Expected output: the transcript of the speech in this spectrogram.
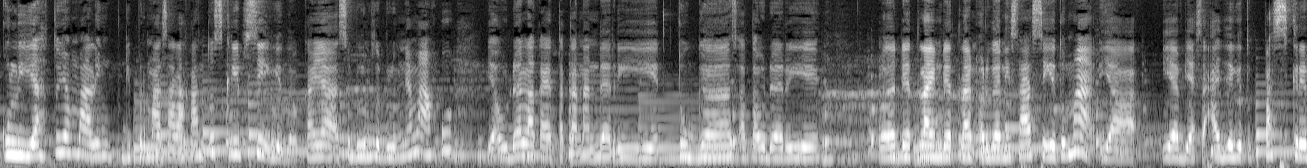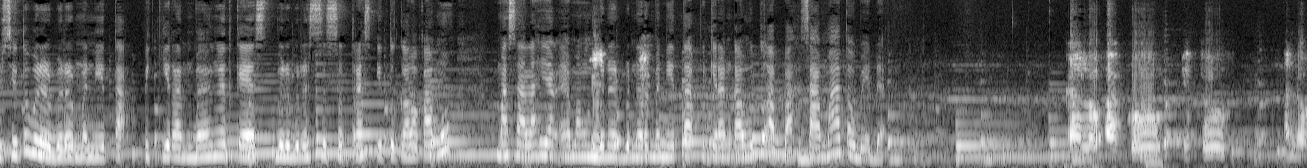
kuliah tuh yang paling dipermasalahkan tuh skripsi gitu. Kayak sebelum-sebelumnya mah aku ya udahlah kayak tekanan dari tugas atau dari eh, deadline-deadline organisasi itu mah ya ya biasa aja gitu. Pas skripsi itu benar-benar menyita pikiran banget kayak benar-benar stres itu. Kalau kamu masalah yang emang benar-benar menyita pikiran kamu tuh apa? Sama atau beda? kalau aku itu anu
